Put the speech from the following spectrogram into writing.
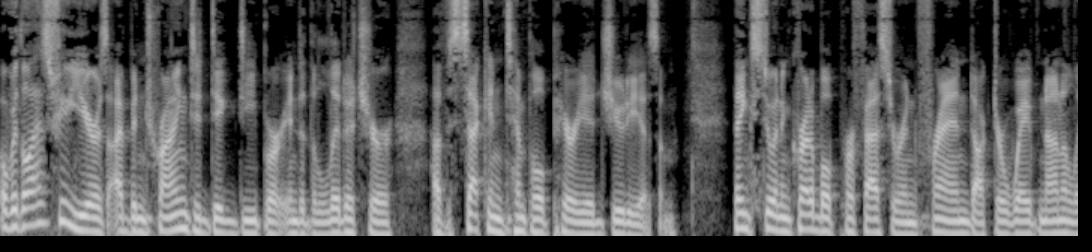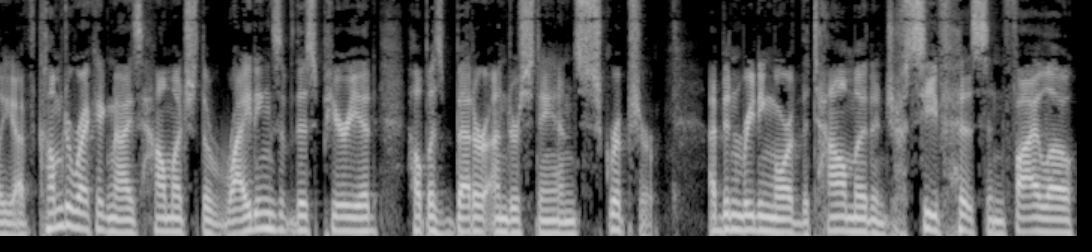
Over the last few years, I've been trying to dig deeper into the literature of Second Temple period Judaism. Thanks to an incredible professor and friend, Dr. Wave Nunnally, I've come to recognize how much the writings of this period help us better understand Scripture. I've been reading more of the Talmud and Josephus and Philo,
